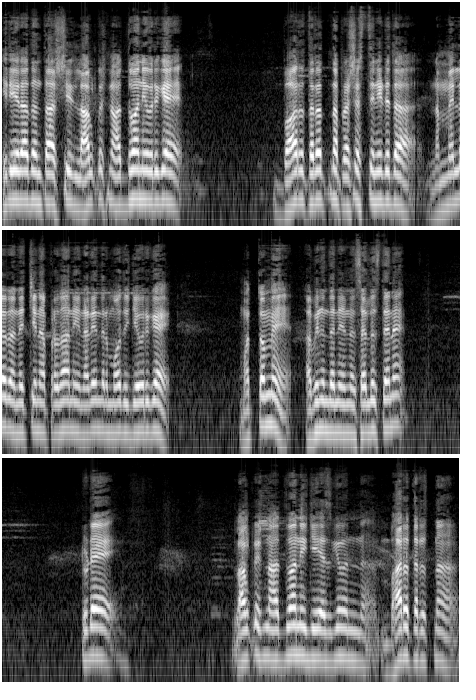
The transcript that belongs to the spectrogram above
ಹಿರಿಯರಾದಂತಹ ಶ್ರೀ ಲಾಲ್ಕೃಷ್ಣ ಅದ್ವಾನಿಯವರಿಗೆ ಭಾರತ ರತ್ನ ಪ್ರಶಸ್ತಿ ನೀಡಿದ ನಮ್ಮೆಲ್ಲರ ನೆಚ್ಚಿನ ಪ್ರಧಾನಿ ನರೇಂದ್ರ ಮೋದಿಜಿಯವರಿಗೆ ಮತ್ತೊಮ್ಮೆ ಅಭಿನಂದನೆಯನ್ನು Today, Lal Krishna Advani ji has given Bharat Ratna.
